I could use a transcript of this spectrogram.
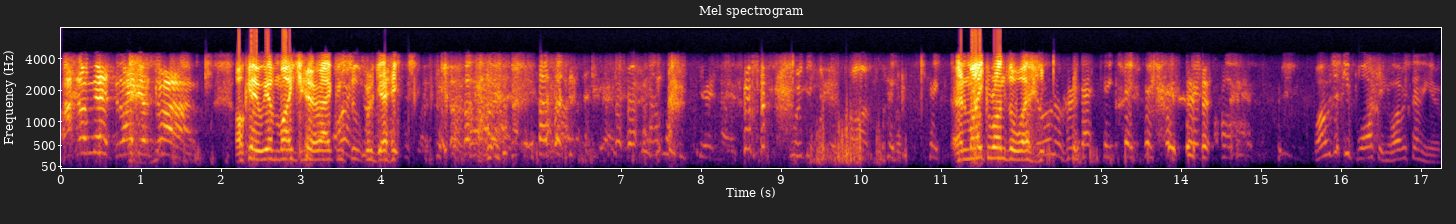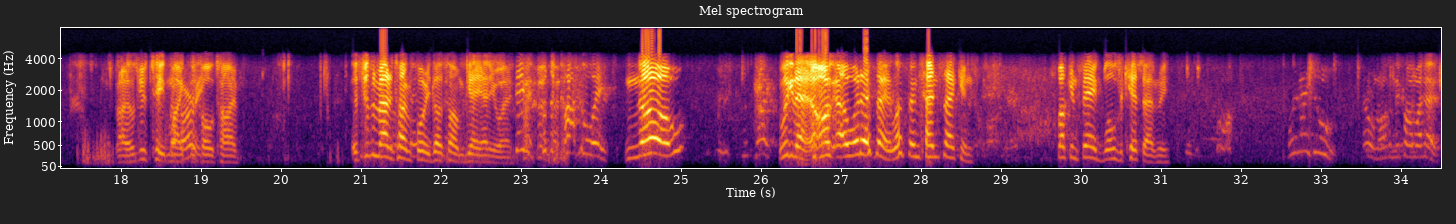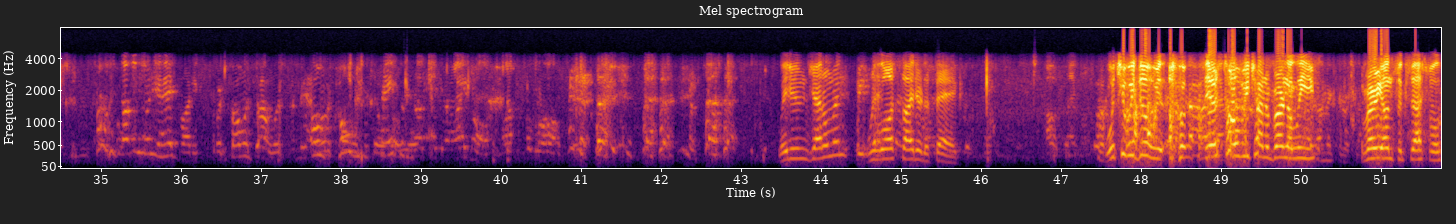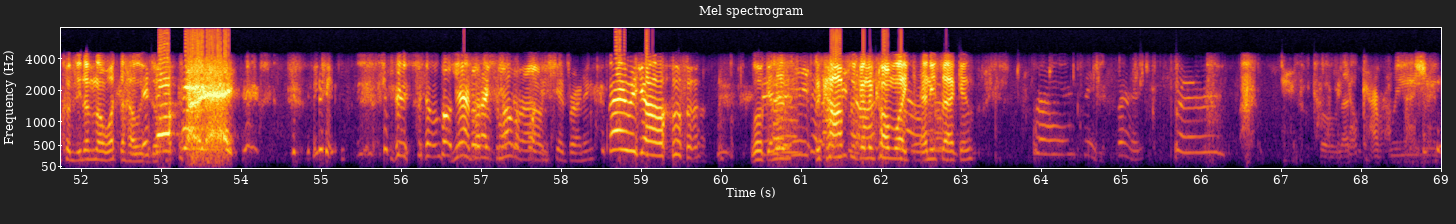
Ahmed, drive your car. Okay, we have Mike here acting super gay. and Mike runs away. Why don't we just keep walking? Why are we standing here? Alright, let's just tape Mike Hurry. this whole time. It's just a matter of time before he does something gay anyway. David, put the cock away. No! Look at that. Oh, uh, what did I say? Less than 10 seconds. Fucking fag blows a kiss at me. What did I do? I don't know. Something fell on my head. Something on your head, buddy. But someone's out. Oh, Kobe, the paint was up your eyeball. Ladies and gentlemen, we lost sight of the fag. What should we do? We, there's Toby trying to burn a leaf. Very unsuccessful because he doesn't know what the hell he's It's doing. not burning! Yeah, but I smell the fucking shit burning. There we go. Look, and then the cops are gonna come like any second.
